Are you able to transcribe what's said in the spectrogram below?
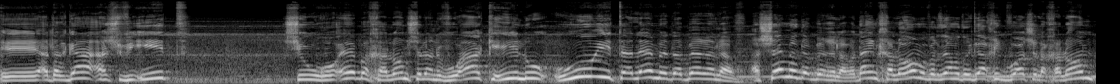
אה, הדרגה השביעית שהוא רואה בחלום של הנבואה כאילו הוא יתעלם מדבר אליו, השם מדבר אליו, עדיין חלום אבל זה המדרגה הכי גבוהה של החלום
